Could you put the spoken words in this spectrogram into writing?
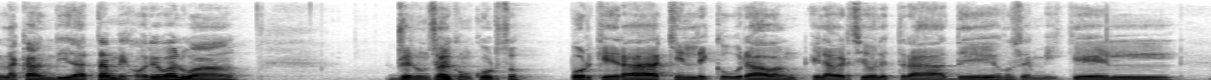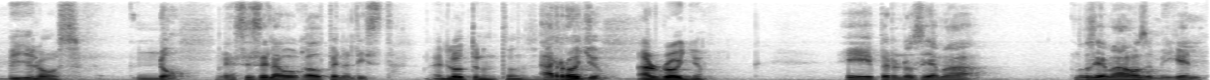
la candidata mejor evaluada renunció al concurso porque era a quien le cobraban el haber sido letrada de José Miguel... Villalobos, No, ese es el abogado penalista. el otro entonces. Arroyo, Arroyo. eh, pero no se llamaba, no se llamaba José Miguel.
